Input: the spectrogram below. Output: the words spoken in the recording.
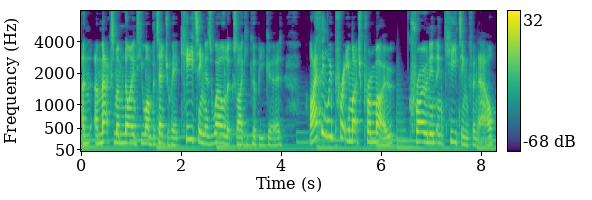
an, a maximum 91 potential here. Keating as well looks like he could be good. I think we pretty much promote Cronin and Keating for now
